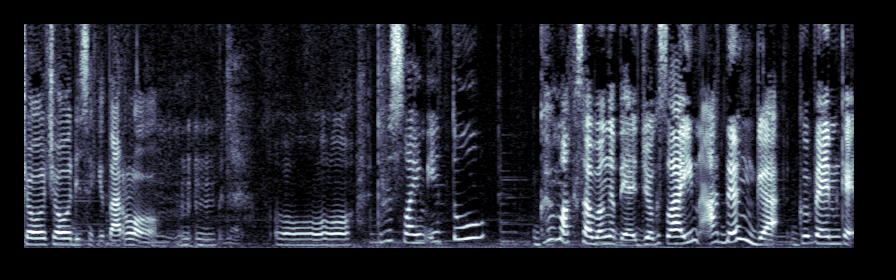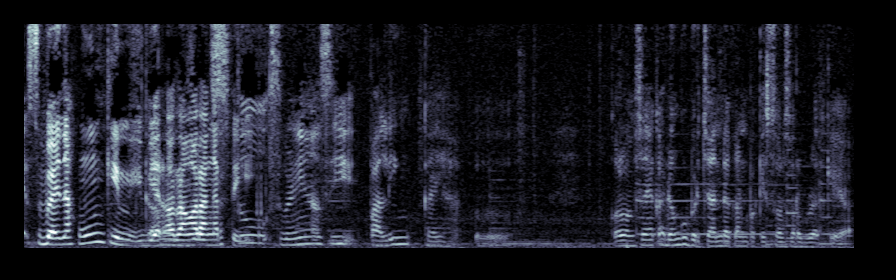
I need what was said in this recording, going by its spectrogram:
cowok-cowok di sekitar lo. Mm-mm. benar Oh, terus selain itu gue maksa banget ya jokes lain ada nggak? Gue pengen kayak sebanyak mungkin nih biar orang-orang ngerti. tuh sebenarnya sih paling kayak eh, kalau misalnya kadang gue bercanda kan pakai suara-suara berat kayak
